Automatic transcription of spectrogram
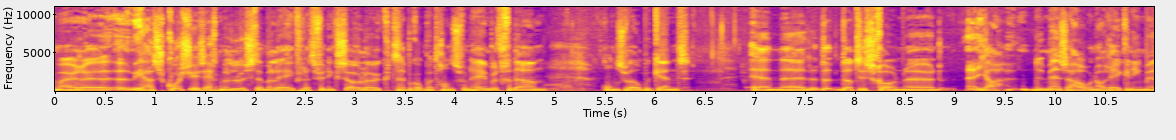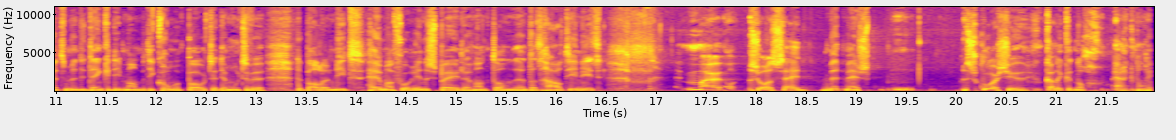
Maar eh, ja, squash is echt mijn lust en mijn leven. Dat vind ik zo leuk. Dat heb ik ook met Hans van Hemert gedaan. Ons wel bekend. En eh, dat, is gewoon... eh, ja, de mensen houden nou rekening met me. Die denken, die man met die kromme poten... daar moeten we de ballen niet helemaal voorin spelen... want dan, dat haalt hij niet. Maar zoals zij met mij s- squashen... kan ik het nog, eigenlijk nog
